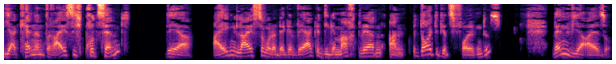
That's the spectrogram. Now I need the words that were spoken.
die erkennen 30 Prozent der Eigenleistung oder der Gewerke, die gemacht werden, an. Bedeutet jetzt Folgendes. Wenn wir also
